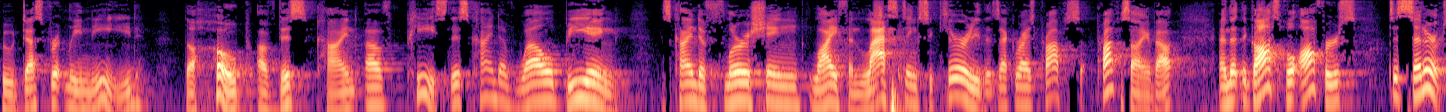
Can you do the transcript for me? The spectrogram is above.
who desperately need the hope of this kind of peace, this kind of well being, this kind of flourishing life and lasting security that Zechariah is prophesying about, and that the gospel offers to sinners.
